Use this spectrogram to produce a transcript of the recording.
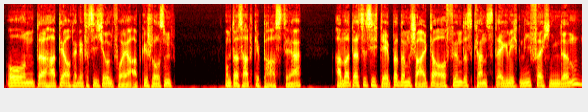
Und da hat er auch eine Versicherung vorher abgeschlossen und das hat gepasst, ja. Aber dass sie sich deppert am Schalter aufführen, das kannst du eigentlich nie verhindern.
